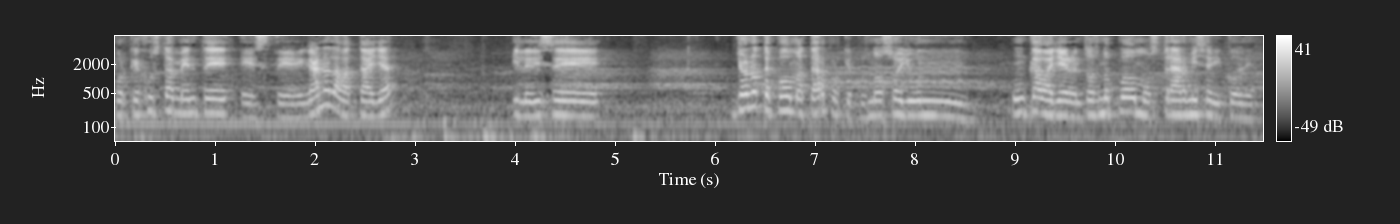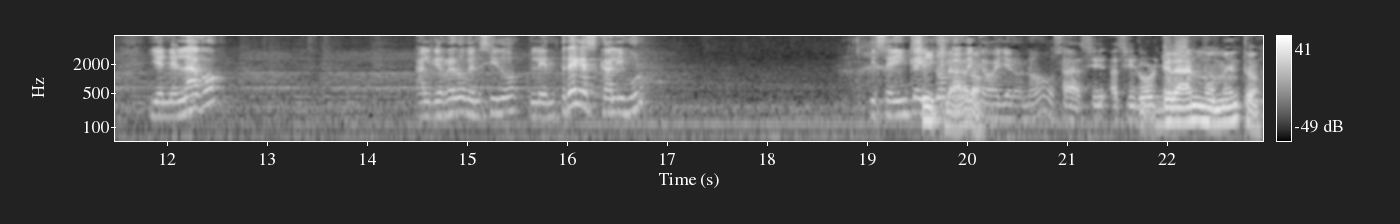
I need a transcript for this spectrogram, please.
porque justamente este, gana la batalla y le dice, yo no te puedo matar porque pues no soy un, un caballero, entonces no puedo mostrar misericordia. Y en el lago, al guerrero vencido le entrega Excalibur y se hinca Sí, y no claro. dame caballero, ¿no? O sea, A. Gran momento.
